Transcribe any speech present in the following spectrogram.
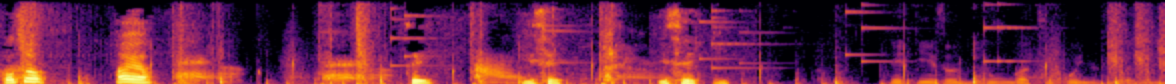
꺼져! 아야! 새, 이 새, 이 새끼. 내 뒤에서 누군가 죽고 있는 소리가 들린다.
